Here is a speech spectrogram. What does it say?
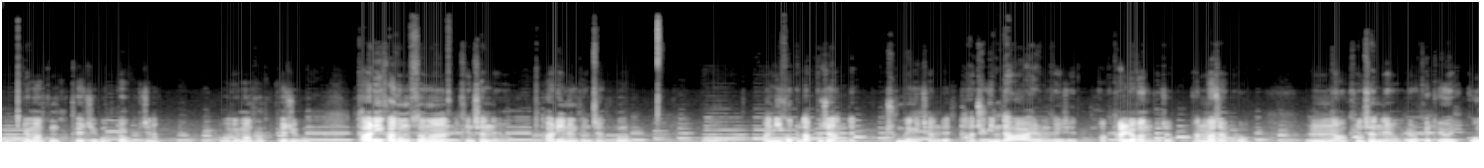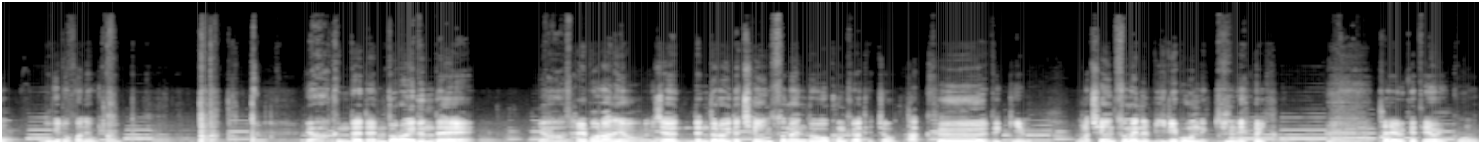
음, 요만큼 굽혀지고 더 굽혀지나? 어 요만큼 굽혀지고. 다리 가동성은 괜찮네요. 다리는 괜찮고. 어, 아니 이것도 나쁘지 않은데? 충분히 괜찮은데? 다 죽인다 이러면서 이제 막 달려가는 거죠? 악마작으로. 음, 아 괜찮네요. 이렇게 되어 있고 무기도 꺼내보죠. 야 근데 랜드로이드인데 야 살벌하네요. 이제 랜드로이드 체인소맨도 공개가 됐죠? 딱 그 느낌? 뭔가 체인소맨을 미리 본 느낌이네요 이거. 자 이렇게 되어 있고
